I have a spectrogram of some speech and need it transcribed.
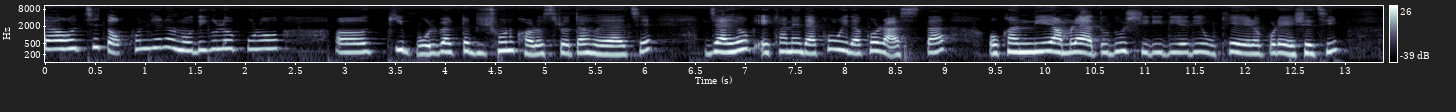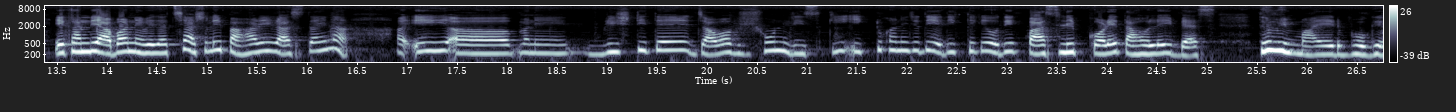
যাওয়া হচ্ছে, তখন যেন নদীগুলো পুরো কি বলব, একটা ভীষণ খরস্রোতা হয়ে আছে। যাই হোক এখানে দেখো, ওই দেখো রাস্তা। ওখান দিয়ে আমরা এত দূর সিঁড়ি দিয়ে দিয়ে উঠে এর ওপরে এসেছি। এখান দিয়ে আবার নেমে যাচ্ছে। আসলে এই পাহাড়ি রাস্তায় না, এই মানে বৃষ্টিতে যাওয়া ভীষণ রিস্কি একটুখানি যদি এদিক থেকে ওদিক পা স্লিপ করে, তাহলেই ব্যাস, তুমি মায়ের ভোগে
